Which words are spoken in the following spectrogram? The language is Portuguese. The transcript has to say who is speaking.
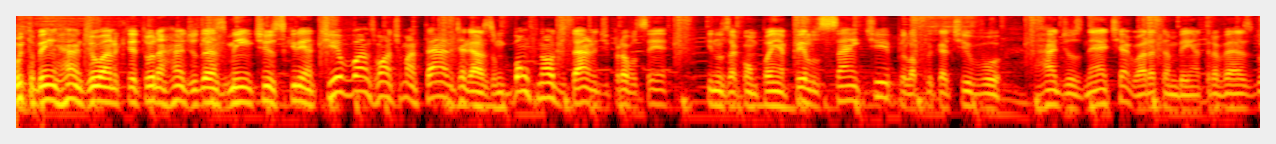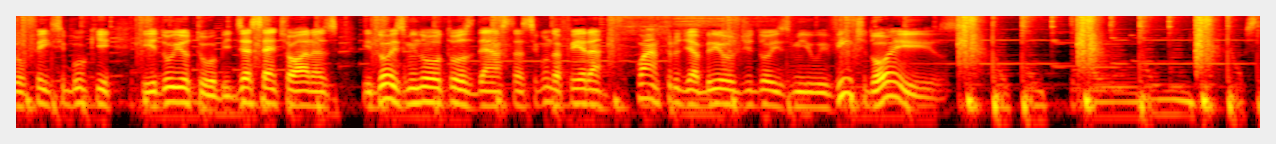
Speaker 1: Muito bem, Rádio Arquitetura, Rádio das Mentes Criativas. Uma ótima tarde, aliás, um bom final de tarde para você que nos acompanha pelo site, pelo aplicativo Radiosnet e agora também através do Facebook e do YouTube. 17 horas e 2 minutos desta segunda-feira, 4 de abril de 2022.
